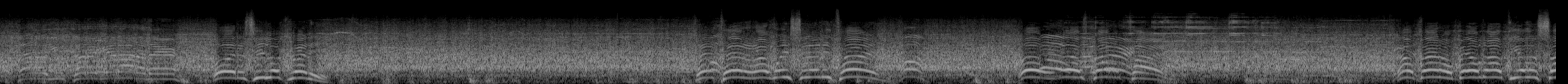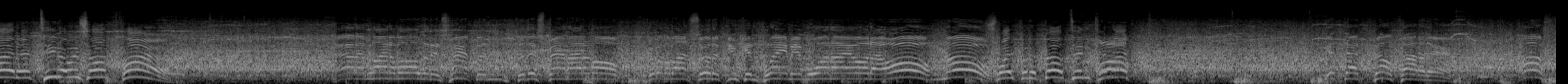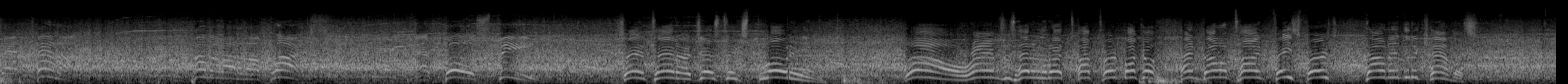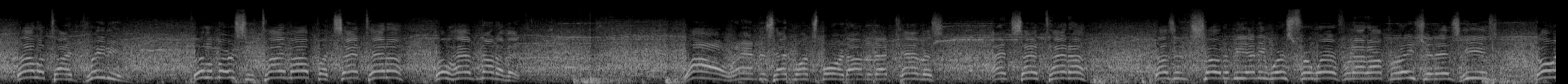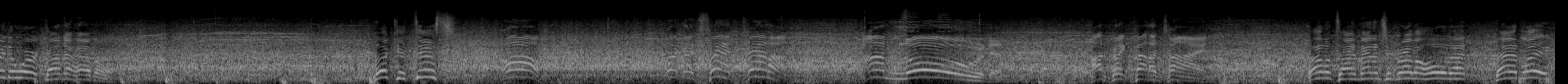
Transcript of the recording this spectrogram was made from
Albano, you better get out of there. Boy, does he look ready. Santana not wasting any time. Oh, Oh, there's Valentine. Albano bailed out the other side, and Tito is on fire. and in light of all that has happened to this man, I don't know, Gorilla if you can blame him one iota. Oh, no! Swipe of the belt didn't connect. Oh. Get that belt out of there. Oh, Santana coming out of the blocks at full speed. Santana just exploding. Wow, rams his head into that top turnbuckle, and Valentine face first down into the canvas. Valentine pleading, little mercy, timeout, but Santana will have none of it. His head once more down to that canvas, and Santana doesn't show to be any worse for wear from that operation as he is going to work on the hammer. Look at this. Oh, look at Santana. Unload on Greg Valentine. Valentine managed to grab a hold of that bad leg.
